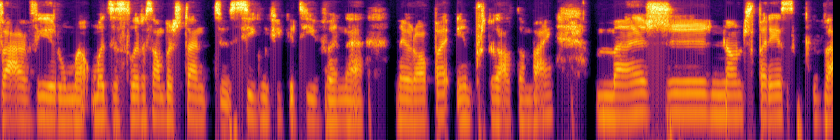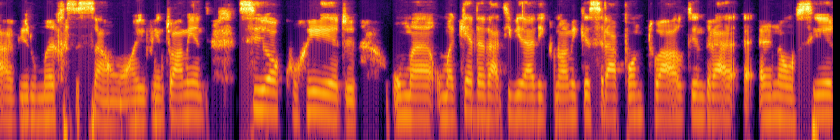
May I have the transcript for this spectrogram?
vai haver uma, uma desaceleração bastante significativa na, na Europa, em Portugal também, mas eh, não nos parece que vai haver uma recessão, ou eventualmente, se ocorrer uma, uma queda da atividade económica, será pontual, tenderá a, não ser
